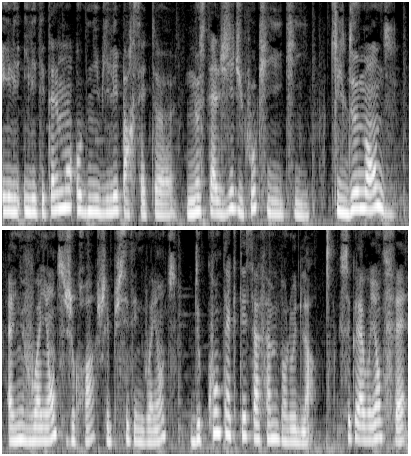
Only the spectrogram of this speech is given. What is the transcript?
Et il, était tellement obnubilé par cette nostalgie du coup qu'il qui, qu'il demande à une voyante, je crois, je sais plus si c'était une voyante, de contacter sa femme dans l'au-delà. Ce que la voyante fait,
